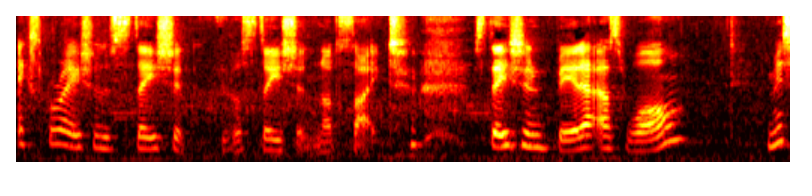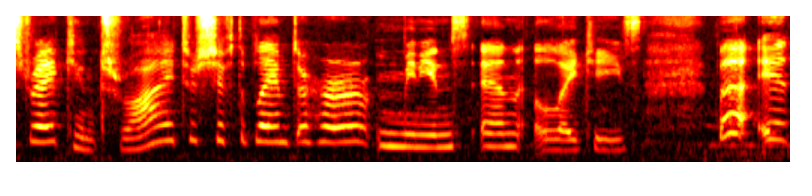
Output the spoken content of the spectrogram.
exploration station. It was station, not site. station Beta as well. Mistray can try to shift the blame to her minions and lackeys, but it,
